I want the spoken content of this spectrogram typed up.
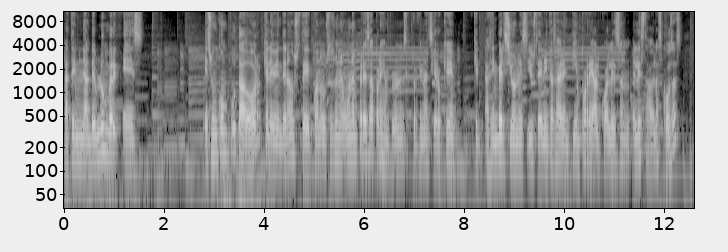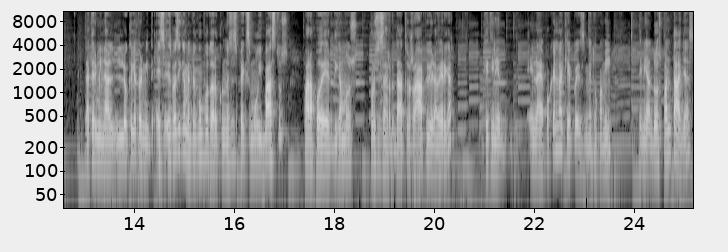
la terminal de Bloomberg es, es un computador que le venden a usted cuando usted es una, una empresa, por ejemplo, en el sector financiero que, que hace inversiones y usted necesita saber en tiempo real cuál es son el estado de las cosas. La terminal lo que le permite es, es básicamente un computador con unos specs muy vastos para poder, digamos, procesar datos rápido y la verga. Que tiene, en la época en la que pues me tocó a mí, tenía dos pantallas.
